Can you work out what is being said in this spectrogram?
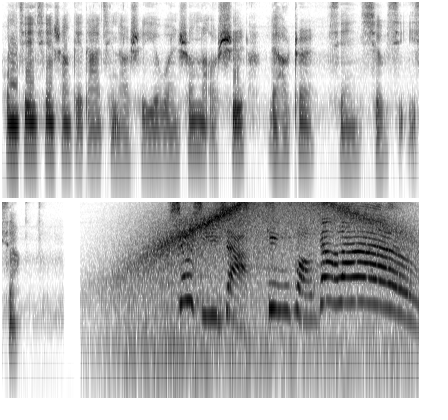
我们今天线上给大家请到是叶文生老师，聊这儿先休息一下。休息一下，听广告喽！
